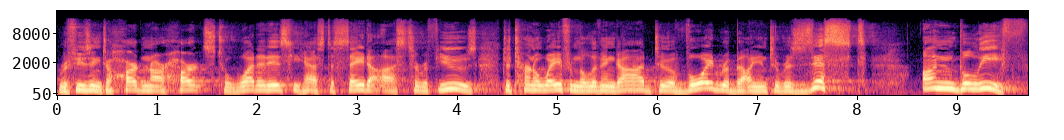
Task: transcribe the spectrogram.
refusing to harden our hearts to what it is He has to say to us, to refuse to turn away from the living God, to avoid rebellion, to resist unbelief.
